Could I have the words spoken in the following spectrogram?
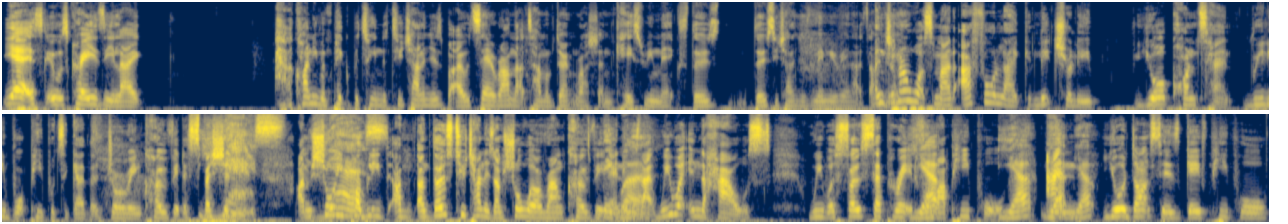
yeah, it's, it was crazy. Like, I can't even pick between the two challenges, but I would say around that time of Don't Rush and Case Remix, those those two challenges made me realize that. And do you know what's mad? I feel like literally your content really brought people together during COVID, especially. Yes. I'm sure you probably Yes. um, um, those two challenges. I'm sure were around COVID, They and it was like we were in the house. We were so separated Yep. from our people. Yep, yep, and yep. your dances gave people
